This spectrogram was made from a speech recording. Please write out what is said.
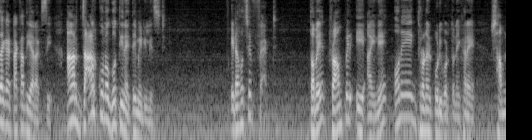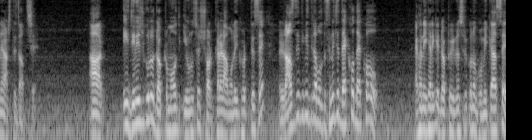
জায়গায় টাকা দিয়ে রাখছি। আর যার কোনো গতি নাই তে মিডিল ইস্ট। এটা হচ্ছে ফ্যাক্ট। তবে ট্রাম্পের এই আইনে অনেক ধরনের পরিবর্তন এখানে সামনে আসতে যাচ্ছে। আর এই জিনিসগুলো ডক্টর মোহাম্মদ ইউনুসের সরকারের আমলেই ঘটতেছে। রাজনীতিবিদরা বলতেছেন যে দেখো দেখো, এখন এখানে কি ডক্টর ইউনুসের কোনো ভূমিকা আছে?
